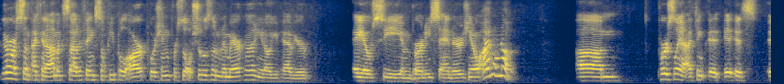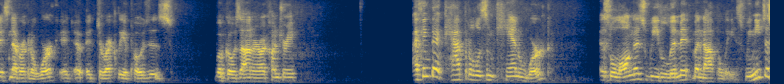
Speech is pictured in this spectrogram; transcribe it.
there are some economic side of things. Some people are pushing for socialism in America. You know, you have your AOC and Bernie Sanders. You know, I don't know. Um, personally, I think it, it, it's it's never going to work. It, it directly opposes what goes on in our country. I think that capitalism can work as long as we limit monopolies. We need to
